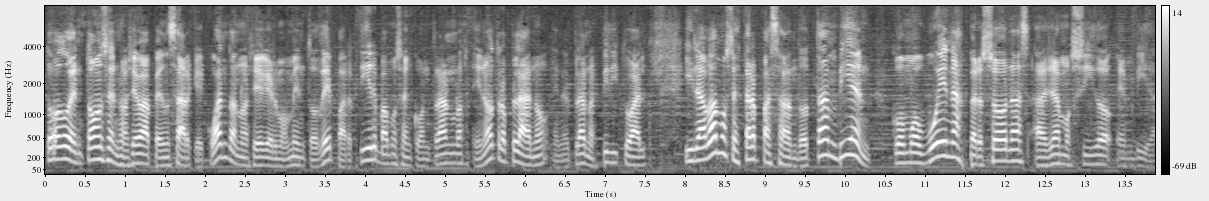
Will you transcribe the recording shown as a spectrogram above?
Todo entonces nos lleva a pensar que cuando nos llegue el momento de partir vamos a encontrarnos en otro plano, en el plano espiritual, y la vamos a estar pasando tan bien como buenas personas hayamos sido en vida.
